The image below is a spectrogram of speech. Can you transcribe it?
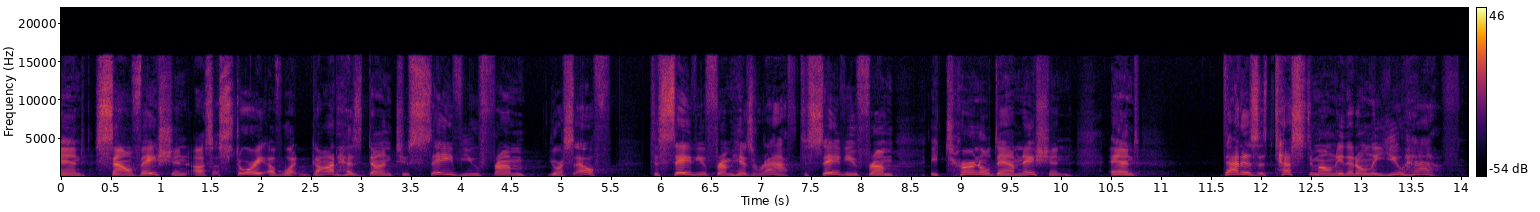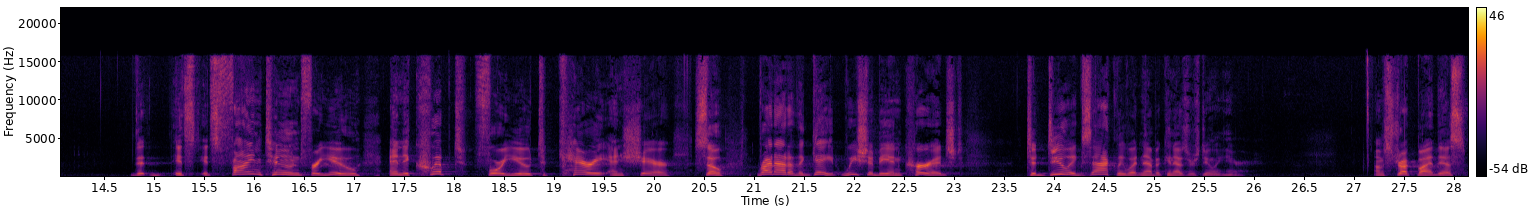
and salvation, a story of what God has done to save you from yourself, to save you from his wrath, to save you from eternal damnation. And that is a testimony that only you have. That it's, it's fine tuned for you and equipped for you to carry and share. So, right out of the gate, we should be encouraged to do exactly what Nebuchadnezzar's doing here. I'm struck by this.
